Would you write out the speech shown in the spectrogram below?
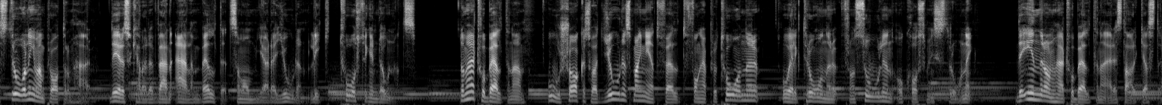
Strålningen man pratar om här, det är det så kallade Van Allen-bältet som omgärdar jorden likt två stycken donuts. De här två bältena orsakas av att jordens magnetfält fångar protoner och elektroner från solen och kosmisk strålning. Det inre av de här två bältena är det starkaste.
